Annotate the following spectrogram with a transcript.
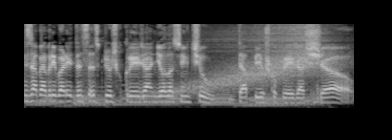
is up, everybody? This is Piyush Kukreja, and you're listening to The Piyush Kukreja Show.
